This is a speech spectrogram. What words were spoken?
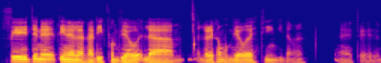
Sí, tiene, tiene la nariz puntiaguda, la, la oreja puntiaguda de Stinky también. Este,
